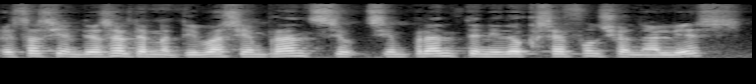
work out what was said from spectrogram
Estas identidades alternativas siempre han, siempre han tenido que ser funcionales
